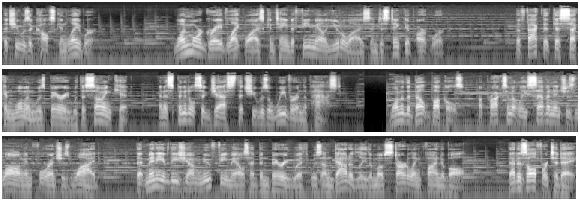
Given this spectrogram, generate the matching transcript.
that she was a Kafskin laborer. One more grave likewise contained a female utilized in distinctive artwork. The fact that this second woman was buried with a sewing kit and a spindle suggests that she was a weaver in the past. One of the belt buckles, approximately 7 inches long and 4 inches wide, that many of these young new females had been buried with was undoubtedly the most startling find of all. That is all for today.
